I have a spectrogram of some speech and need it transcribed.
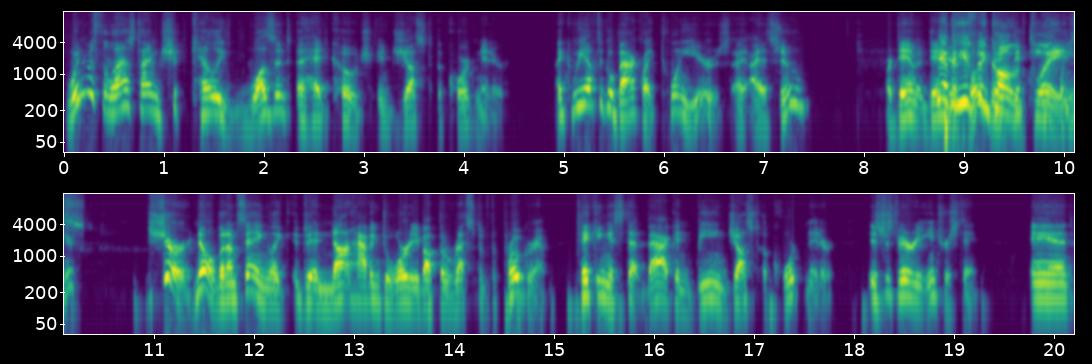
when was the last time Chip Kelly wasn't a head coach and just a coordinator? Like we have to go back like 20 years, I, I assume. Or damn, damn yeah, but he's been calling plays. Sure, no, but I'm saying like and not having to worry about the rest of the program, taking a step back and being just a coordinator is just very interesting. And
